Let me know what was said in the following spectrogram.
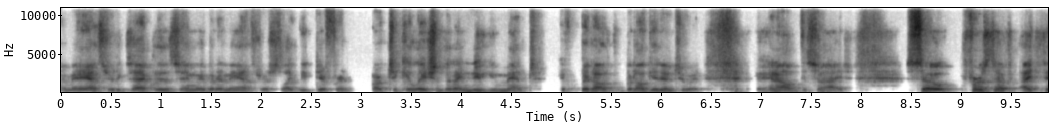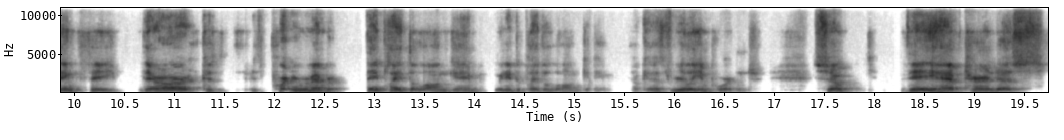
I may answer it exactly the same way, but I may answer a slightly different articulation that I knew you meant. If, but I'll, but I'll get into it and I'll decide. So first off, I think the, there are, because it's important to remember, they played the long game. We need to play the long game. Okay, that's really important. So they have turned us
